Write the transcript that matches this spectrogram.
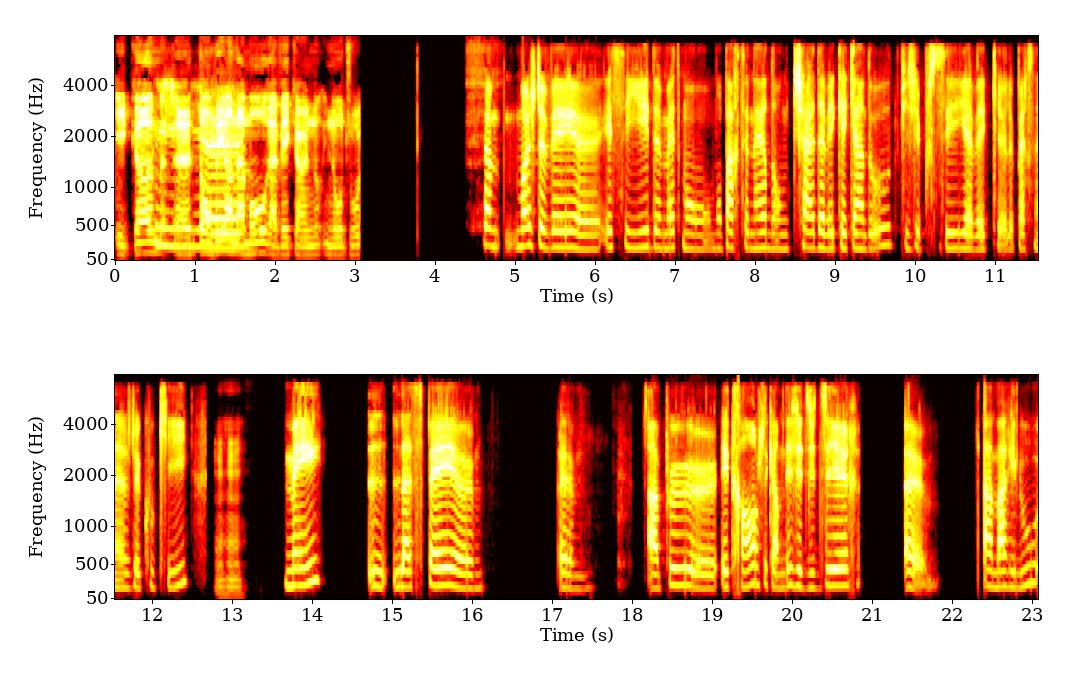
et comme Puis, euh, tomber en euh, amour avec un, une autre joueur. Comme moi, je devais euh, essayer de mettre mon, mon partenaire, donc Chad, avec quelqu'un d'autre, puis j'ai poussé avec le personnage de Cookie. Mhm. Mais l'aspect un peu étrange, c'est qu'à j'ai dû dire euh, à Marilou,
